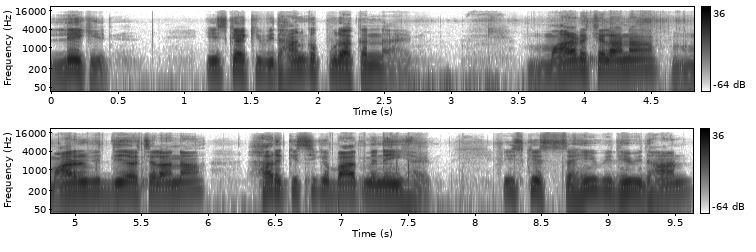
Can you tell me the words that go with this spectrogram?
लेकिन इसका कि विधान को पूरा करना है। मारण चलाना, मारण विद्या चलाना हर किसी के बात में नहीं है। इसके सही विधि विधान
